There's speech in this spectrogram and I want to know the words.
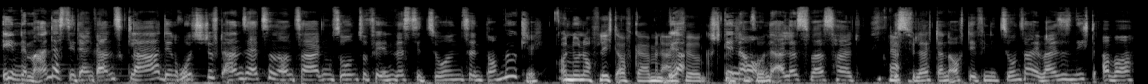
Ich nehme an, dass die dann ganz klar den Rotstift ansetzen und sagen, so und so viele Investitionen sind noch möglich. Und nur noch Pflichtaufgaben in Anführungsstrichen. Ja, genau, und alles, was halt ja. ist vielleicht dann auch Definitionssache, ich weiß es nicht, aber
